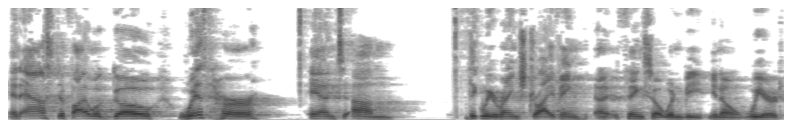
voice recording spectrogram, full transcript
and asked if I would go with her and, um, I think we arranged driving uh, things so it wouldn't be, you know, weird.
